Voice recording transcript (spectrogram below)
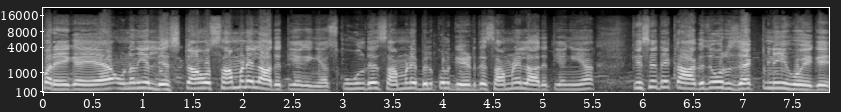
ਭਰੇ ਗਏ ਆ ਉਹਨਾਂ ਦੀਆਂ ਲਿਸਟਾਂ ਉਹ ਸਾਹਮਣੇ ਲਾ ਦਿੱਤੀਆਂ ਗਈਆਂ। ਸਕੂਲ ਦੇ ਸਾਹਮਣੇ ਬਿਲਕੁਲ ਗੇਟ ਦੇ ਸਾਹਮਣੇ ਲਾ ਦਿੱਤੀਆਂ ਗਈਆਂ। ਕਿਸੇ ਦੇ ਕਾਗਜ਼ ਉਹ ਰਿਜੈਕਟ ਨਹੀਂ ਹੋਏਗੇ।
